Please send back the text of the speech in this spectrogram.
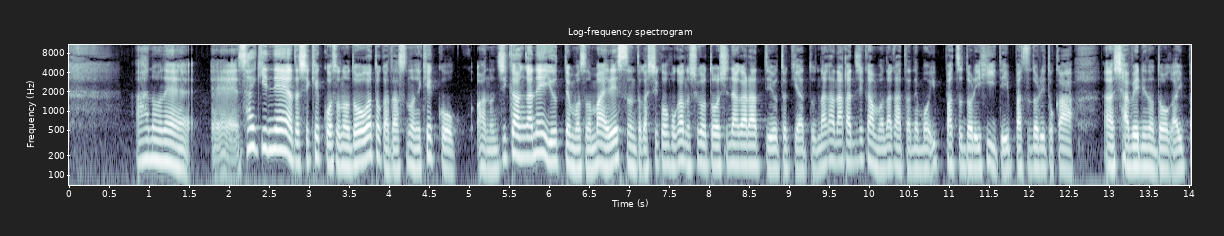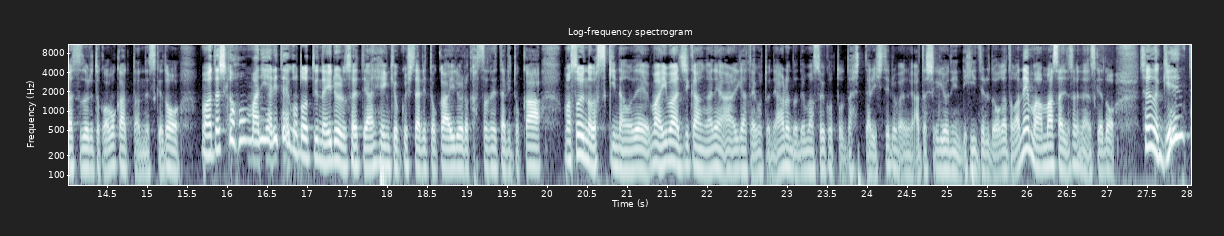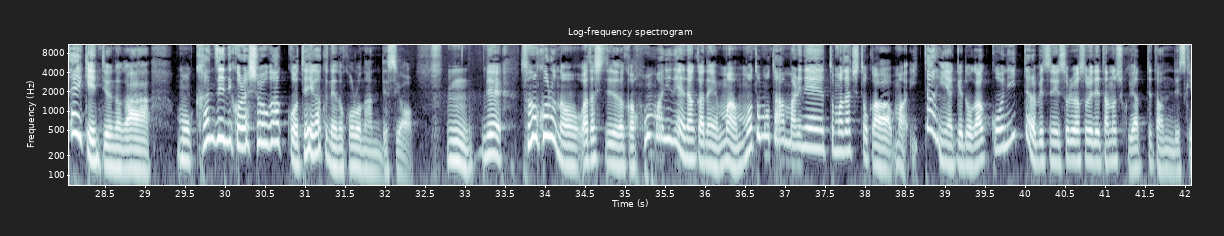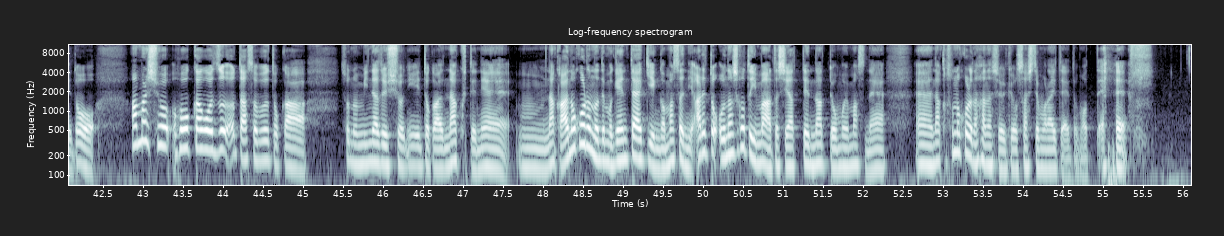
あのね、えー、最近ね、私結構その動画とか出すのに結構あの、時間がね、言っても、その前レッスンとか仕事、他の仕事をしながらっていう時やと、なかなか時間もなかったんで、もう一発撮り引いて一発撮りとか、喋りの動画一発撮りとか多かったんですけど、まあ私がほんまにやりたいことっていうのはいろいろそうやって編曲したりとか、いろいろ重ねたりとか、まあそういうのが好きなので、まあ今は時間がね、ありがたいことにあるので、まあそういうことを出したりしてるわね、私が4人で弾いてる動画とかね、まあまさにそれなんですけど、それの原体験っていうのが、もう完全にこれは小学校低学年の頃なんですよ。うん。で、その頃の私って、なんかほんまにね、なんかね、まあもともとあんまりね、友達とか、まあいたんやけど、学校に行ったら別にそれはそれで楽しくやってたんですけど、あんまり放課後ずっと遊ぶとか、そのみんなと一緒にとかなくてね、うん、なんかあの頃のでも原体験がまさにあれと同じこと今私やってんなって思いますね。えー、なんかその頃の話を今日させてもらいたいと思って。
